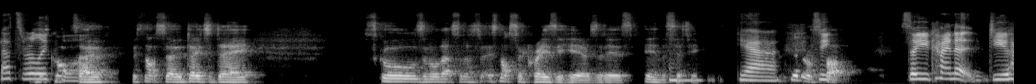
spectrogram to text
That's really it's cool. so it's not so day to day schools and all that sort of stuff it's not so crazy here as it is in the city Mhm. Yeah. So you- So you kind of do you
